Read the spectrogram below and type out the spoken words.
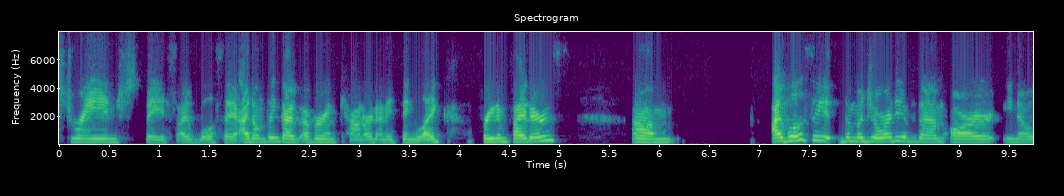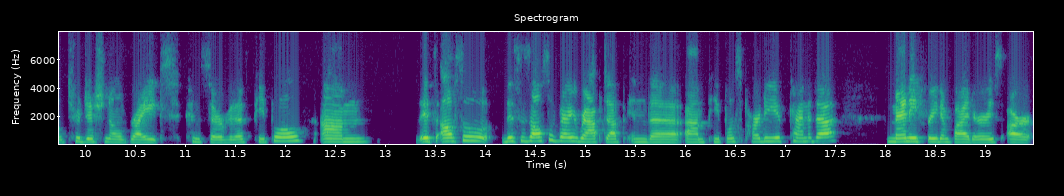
strange space i will say. I don't think i've ever encountered anything like freedom fighters. Um, I will say the majority of them are, you know, traditional right conservative people. Um, it's also this is also very wrapped up in the um, People's Party of Canada. Many freedom fighters are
